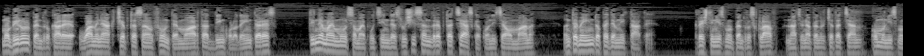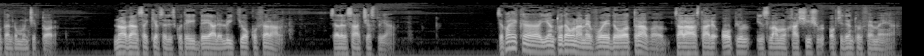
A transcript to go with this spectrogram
Mobilul pentru care oamenii acceptă să înfrunte moartea dincolo de interes, tinde mai mult sau mai puțin deslușit să îndreptățească condiția umană, întemeind-o pe demnitate. Creștinismul pentru sclav, națiunea pentru cetățean, comunismul pentru muncitor. Nu avea însă chef să discute ideea ale lui Chioco Feral. Se adresa acestuia. Se pare că e întotdeauna nevoie de o travă. Țara asta are opiul, islamul, hașișul, occidentul femeia.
